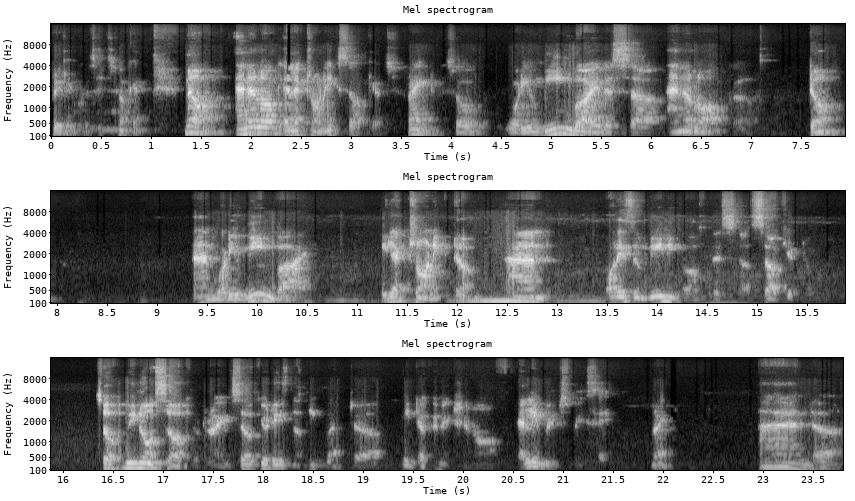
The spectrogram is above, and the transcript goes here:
Prerequisites. Okay. Now analog electronic circuits right? So what do you mean by this analog term and what do you mean by electronic term and what is the meaning of this uh, circuit term. So we know circuit, right? Circuit is nothing but uh, interconnection of elements, we say, right? And uh,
